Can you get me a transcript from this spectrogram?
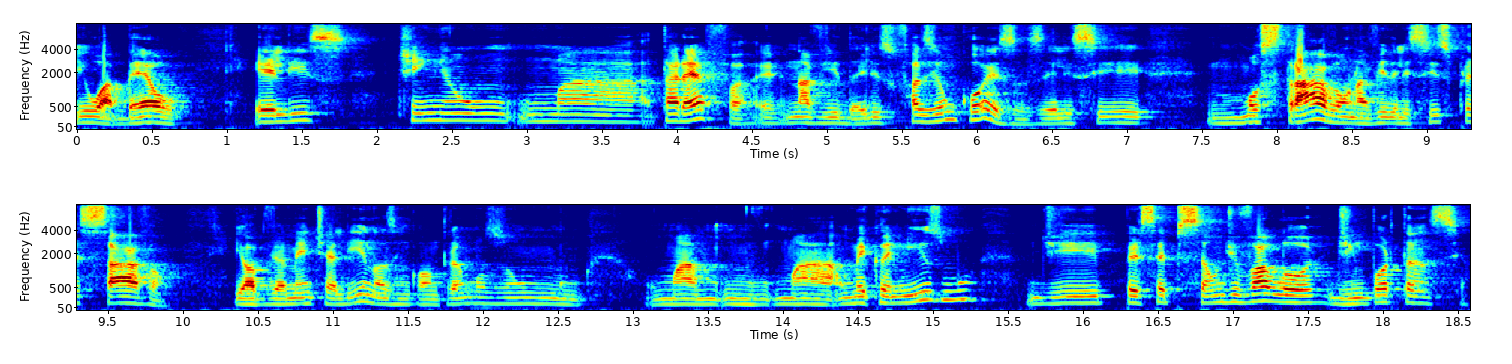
e o Abel, eles tinham uma tarefa eh, na vida, eles faziam coisas, eles se mostravam na vida, eles se expressavam. E obviamente ali nós encontramos um, uma, um, uma, um mecanismo de percepção de valor, de importância.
